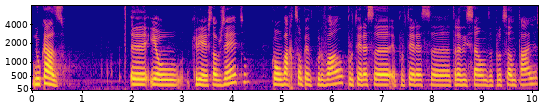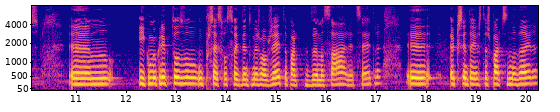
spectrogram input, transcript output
No caso, uh, eu criei este objeto com o barro de São Pedro Corval, por ter essa, por ter essa tradição de produção de talhas. Um, e como eu queria que todo o processo fosse feito dentro do mesmo objeto, a parte de amassar, etc., eh, acrescentei estas partes de madeira,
